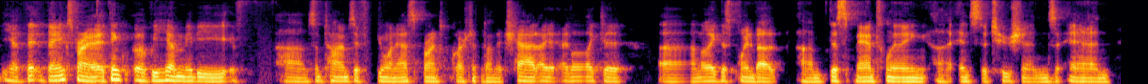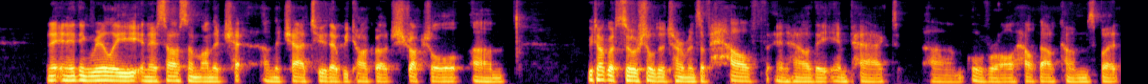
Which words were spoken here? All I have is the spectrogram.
yeah, th thanks, Brian. I think uh, we have maybe if, um, sometimes if you want to ask Brian some questions on the chat, I, would like to, um, I like this point about um, dismantling uh, institutions and and I think really, and I saw some on the chat on the chat too that we talk about structural. Um, we talk about social determinants of health and how they impact um, overall health outcomes. But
